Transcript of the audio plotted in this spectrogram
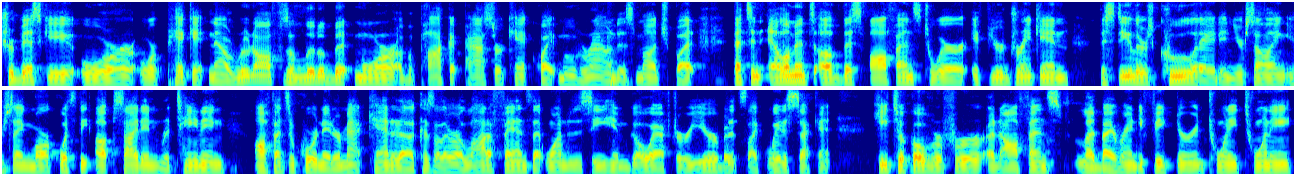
Trubisky or or Pickett. Now Rudolph is a little bit more of a pocket passer, can't quite move around as much, but that's an element of this offense to where if you're drinking the Steelers Kool-Aid and you're selling, you're saying, Mark, what's the upside in retaining offensive coordinator Matt Canada? Because there are a lot of fans that wanted to see him go after a year, but it's like, wait a second. He took over for an offense led by Randy Fichtner in 2020.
